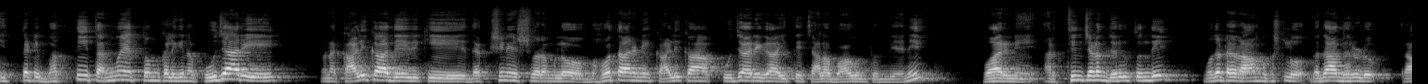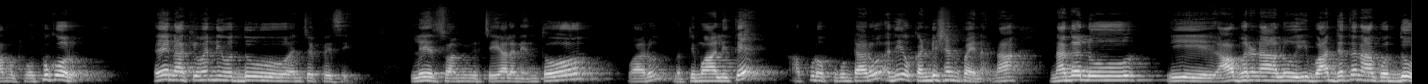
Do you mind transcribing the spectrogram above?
ఇత్తటి భక్తి తన్మయత్వం కలిగిన పూజారి మన కాళికాదేవికి దక్షిణేశ్వరంలో భవతారిణి కాళికా పూజారిగా అయితే చాలా బాగుంటుంది అని వారిని అర్థించడం జరుగుతుంది. మొదట రామకృష్ణులు గదాధరుడు రామకృష్ణ ఒప్పుకోరు. ఏ నాకు ఇవన్నీ వద్దు అని చెప్పేసి. లేదు స్వామి మీరు చేయాలని ఎంతో వారు బ్రతిమాలితే అప్పుడు ఒప్పుకుంటారు. అది ఒక కండిషన్ పైన. నా నగలు ఈ ఆభరణాలు ఈ బాధ్యత నాకు వద్దు.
